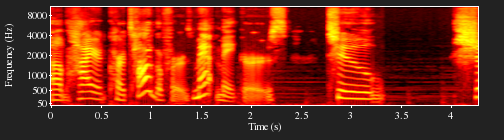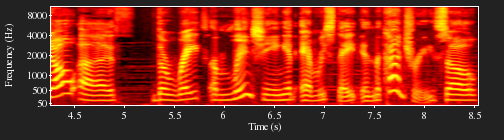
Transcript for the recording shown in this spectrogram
um, hired cartographers, map makers, to show us the rates of lynching in every state in the country. So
